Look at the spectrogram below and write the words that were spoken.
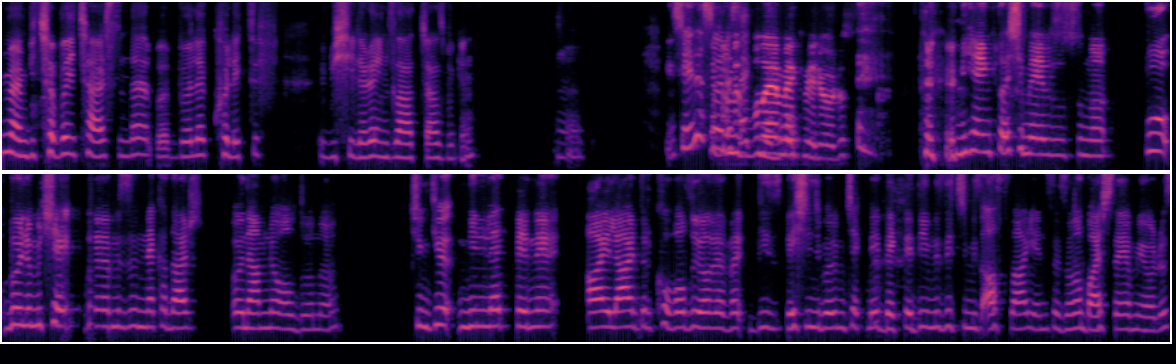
Bilmiyorum bir çaba içerisinde bö- böyle kolektif bir şeylere imza atacağız bugün. evet. Bir şey de Hepimiz söylesek buna mi emek veriyoruz. mihenk taşı mevzusunu, bu bölümü çekmemizin ne kadar önemli olduğunu. Çünkü millet beni aylardır kovalıyor ve biz 5. bölümü çekmeyi beklediğimiz için biz asla yeni sezona başlayamıyoruz.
